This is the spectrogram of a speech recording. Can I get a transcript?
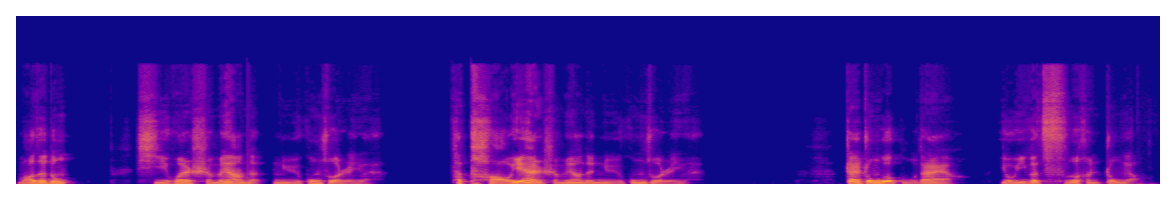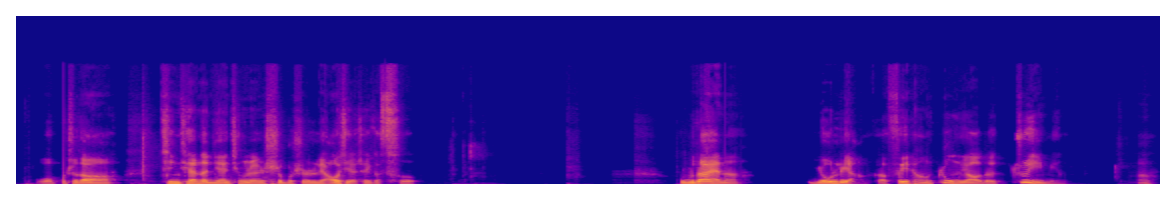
毛泽东喜欢什么样的女工作人员，他讨厌什么样的女工作人员。在中国古代啊，有一个词很重要，我不知道今天的年轻人是不是了解这个词。古代呢，有两个非常重要的罪名啊。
